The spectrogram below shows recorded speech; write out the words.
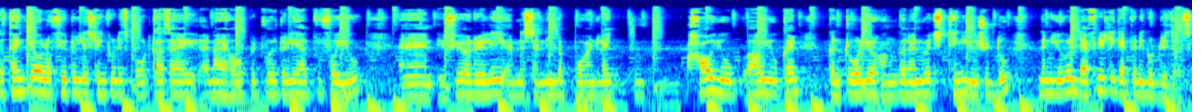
so thank you all of you to listening to this podcast. I and i hope it was really helpful for you. And if you are really understanding the point like how you how you can control your hunger and which thing you should do then you will definitely get very good results.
